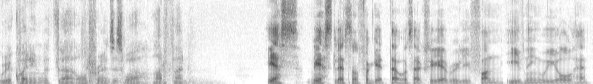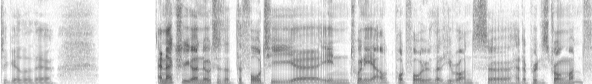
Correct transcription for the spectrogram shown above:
reacquainting with uh, old friends as well. A lot of fun. Yes, yes. Let's not forget that was actually a really fun evening we all had together there. And actually, I noticed that the 40 uh, in, 20 out portfolio that he runs uh, had a pretty strong month.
